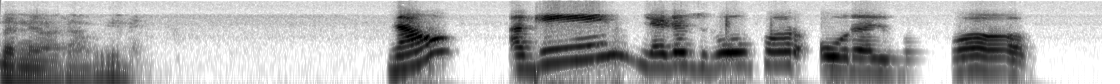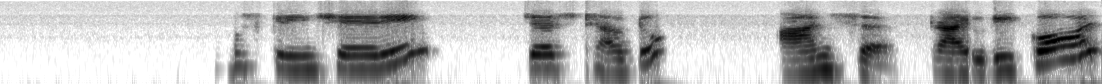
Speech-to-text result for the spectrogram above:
धन्यवादः now again let us go for oral work screen sharing just have to answer try to record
